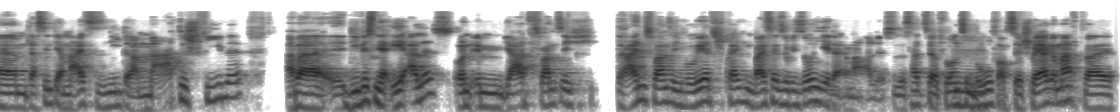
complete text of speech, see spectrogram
ähm, das sind ja meistens nie dramatisch viele, aber äh, die wissen ja eh alles. Und im Jahr 2023, wo wir jetzt sprechen, weiß ja sowieso jeder immer alles. Und das hat es ja für uns mhm. im Beruf auch sehr schwer gemacht, weil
